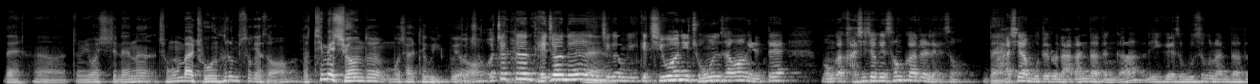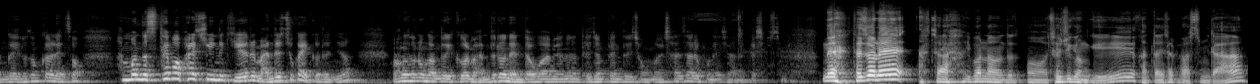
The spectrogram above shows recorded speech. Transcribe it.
네, 어, 좀 이번 시즌에는 정말 좋은 흐름 속에서, 또 팀의 지원도 뭐 잘 되고 있고요. 그렇죠. 어쨌든 대전은 네. 지금 이렇게 지원이 좋은 상황일 때 뭔가 가시적인 성과를 내서 네. 아시아 무대로 나간다든가 리그에서 우승을 한다든가 이런 성과를 내서 한 번 더 스텝업 할 수 있는 기회를 만들 수가 있거든요. 황선홍 감독이 그걸 만들어낸다고 하면은 대전 팬들이 정말 찬사를 보내지 않을까 싶습니다. 네, 대전에, 자, 이번 라운드, 어, 제주 경기 간단히 살펴봤습니다.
